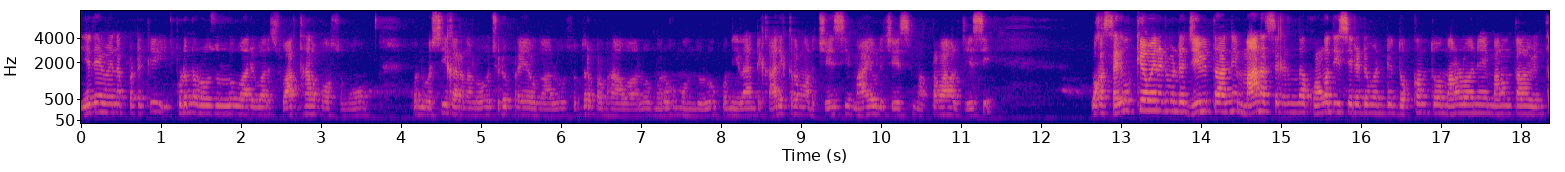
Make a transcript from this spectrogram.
ఏదేమైనప్పటికీ ఇప్పుడున్న రోజుల్లో వారి వారి స్వార్థాల కోసము కొన్ని వశీకరణలు చెడు ప్రయోగాలు శుద్ర ప్రభావాలు మరుగుమందులు కొన్ని ఇలాంటి కార్యక్రమాలు చేసి మాయలు చేసి ప్రభావాలు చేసి ఒక సౌఖ్యమైనటువంటి జీవితాన్ని మానసికంగా కొంగదీసేటటువంటి దుఃఖంతో మనలోనే మనం తన ఇంత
